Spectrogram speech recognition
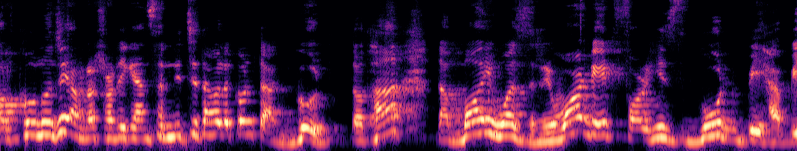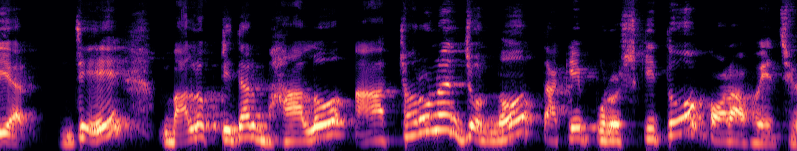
অর্থ অনুযায়ী আমরা সঠিক অ্যান্সার নিচ্ছি তাহলে কোনটা? গুড তথা the boy was rewarded for his good behaviour যে বালকটি তার ভালো আচরণের জন্য তাকে পুরস্কৃত করা হয়েছিল।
